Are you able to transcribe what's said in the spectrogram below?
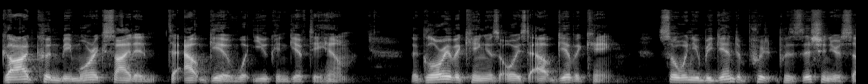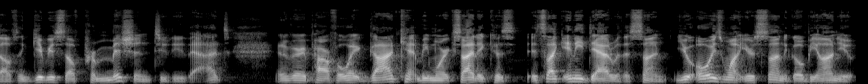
God couldn't be more excited to outgive what you can give to him. The glory of a king is always to outgive a king. So when you begin to position yourselves and give yourself permission to do that in a very powerful way, God can't be more excited because it's like any dad with a son. You always want your son to go beyond you,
